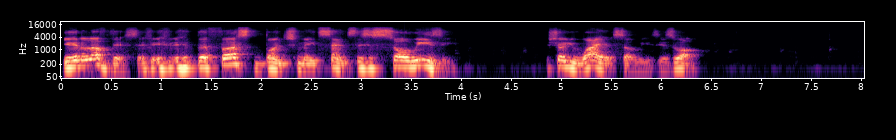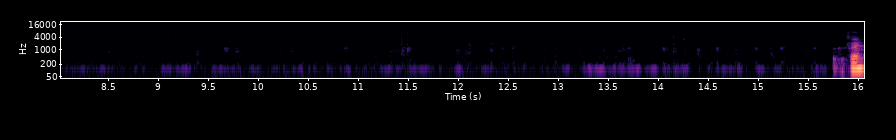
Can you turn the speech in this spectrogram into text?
You're going to love this. If, if, if, the first bunch made sense, this is so easy. I'll show you why it's so easy as well. Okay.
